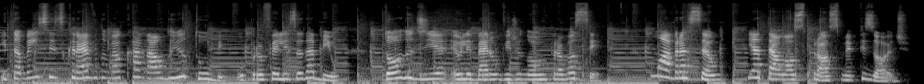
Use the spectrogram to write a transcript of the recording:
e também se inscreve no meu canal do YouTube, o Profeliza da Bio. Todo dia eu libero um vídeo novo para você. Um abração e até o nosso próximo episódio.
